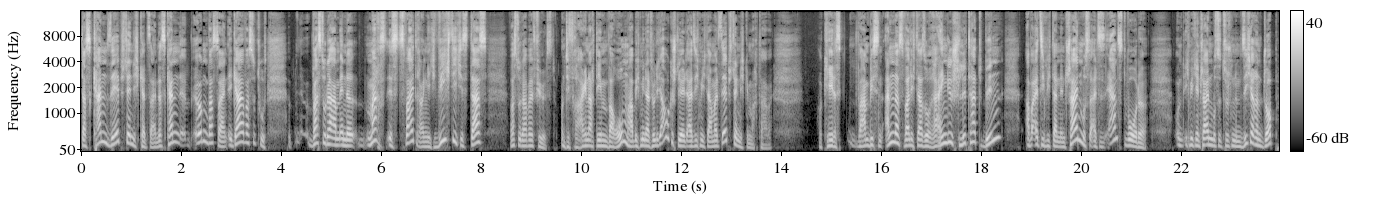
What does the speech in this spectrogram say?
Das kann Selbstständigkeit sein, das kann äh, irgendwas sein, egal was du tust. Was du da am Ende machst, ist zweitrangig. Wichtig ist das, was du dabei fühlst. Und die Frage nach dem Warum habe ich mir natürlich auch gestellt, als ich mich damals selbstständig gemacht habe. Okay, das war ein bisschen anders, weil ich da so reingeschlittert bin. Aber als ich mich dann entscheiden musste, als es ernst wurde und ich mich entscheiden musste zwischen einem sicheren Job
